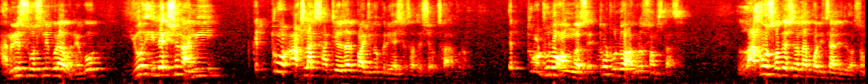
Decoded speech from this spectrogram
हामीले सोच्ने कुरा भनेको यो इलेक्सन हामी यत्रो आठ लाख साठी हजार पार्टीको क्रियाशील सदस्य छ हाम्रो। यत्रो ठुलो अङ्ग छ यत्रो ठुलो हाम्रो संस्था छ। लाखौँ सदस्यहरूलाई परिचालित गर्छौँ।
